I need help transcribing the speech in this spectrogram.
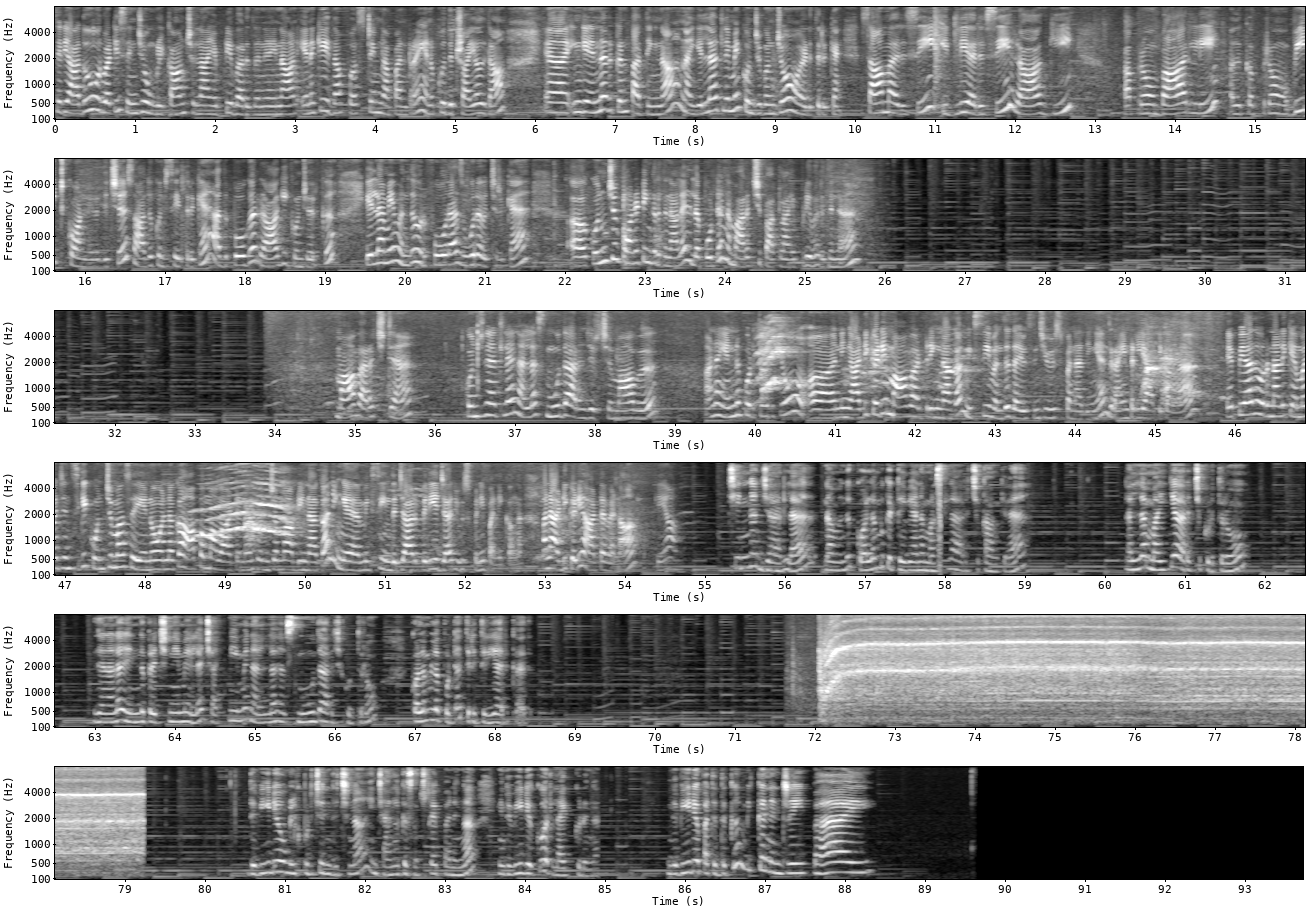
சரி அதுவும் ஒரு வாட்டி செஞ்சு உங்களுக்கு காமிச்சிடலாம் எப்படி வருதுன்னு. நான் எனக்கே இதான் ஃபர்ஸ்ட் டைம் நான் பண்ணுறேன் எனக்கும் இது ட்ரையல் தான். இங்கே என்ன இருக்குதுன்னு பார்த்தீங்கன்னா நான் எல்லாத்துலேயுமே கொஞ்சம் கொஞ்சம் எடுத்திருக்கேன். சாம அரிசி இட்லி அரிசி ராகி அப்புறம் பார்லி அதுக்கப்புறம் வீட் கார்ன் இருந்துச்சு. ஸோ அது கொஞ்சம் சேர்த்துருக்கேன். அது போக ராகி கொஞ்சம் இருக்குது எல்லாமே வந்து ஒரு ஃபோர் ஹவர்ஸ் ஊற வச்சுருக்கேன். கொஞ்சம் குவான்டிட்டிங்கிறதுனால இதில் போட்டு நம்ம அரைச்சி பார்க்கலாம் எப்படி வருதுன்னு. மாவு அரைச்சிட்டேன். கொஞ்ச நேரத்தில் நல்லா ஸ்மூத்தாக அரைஞ்சிருச்சு மாவு. ஆனால் என்னை பொறுத்த வரைக்கும் நீங்கள் அடிக்கடி மாவு ஆட்டுறீங்கனாக்கா மிக்ஸி வந்து தயவு செஞ்சு யூஸ் பண்ணாதீங்க. கிரைண்டர்லேயே ஆட்டிக்கோங்க. எப்பயாவது ஒரு நாளைக்கு எமர்ஜென்சிக்கு கொஞ்சமாக செய்யணும். இல்லைனாக்கா ஆப்பமாக ஆட்டணும் கொஞ்சமாக அப்படின்னாக்கா நீங்கள் மிக்ஸி இந்த ஜார் பெரிய ஜார் யூஸ் பண்ணி பண்ணிக்கோங்க. ஆனால் அடிக்கடி ஆட்ட வேணாம். ஓகேயா சின்ன ஜாரில் நான் வந்து குழம்புக்கு தேவையான மசாலா அரைச்சி காமிக்கிறேன். நல்லா மைய அரைச்சி கொடுத்துரும். இதனால் எந்த பிரச்சனையுமே இல்லை. சட்னியுமே நல்லா ஸ்மூத்தாக அரைச்சி கொடுத்துரும். குழம்புல போட்டால் திரி திரியாக இருக்காது. இந்த வீடியோ உங்களுக்கு பிடிச்சிருந்துச்சுன்னா என் சேனலுக்கு சப்ஸ்கிரைப் பண்ணுங்க. இந்த வீடியோக்கு ஒரு லைக் கொடுங்க. இந்த வீடியோ பார்த்ததுக்கு மிக்க நன்றி. பாய்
